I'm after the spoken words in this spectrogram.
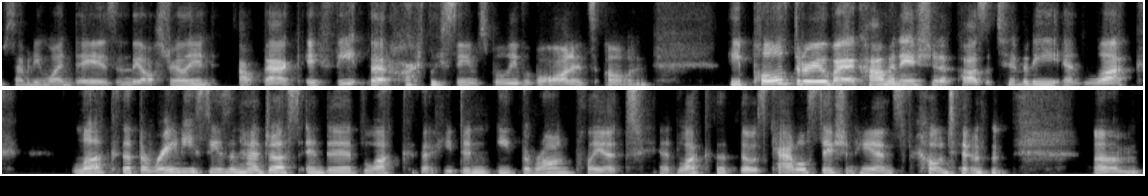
71 days in the Australian outback, a feat that hardly seems believable on its own. He pulled through by a combination of positivity and luck. Luck that the rainy season had just ended, luck that he didn't eat the wrong plant, and luck that those cattle station hands found him. um,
